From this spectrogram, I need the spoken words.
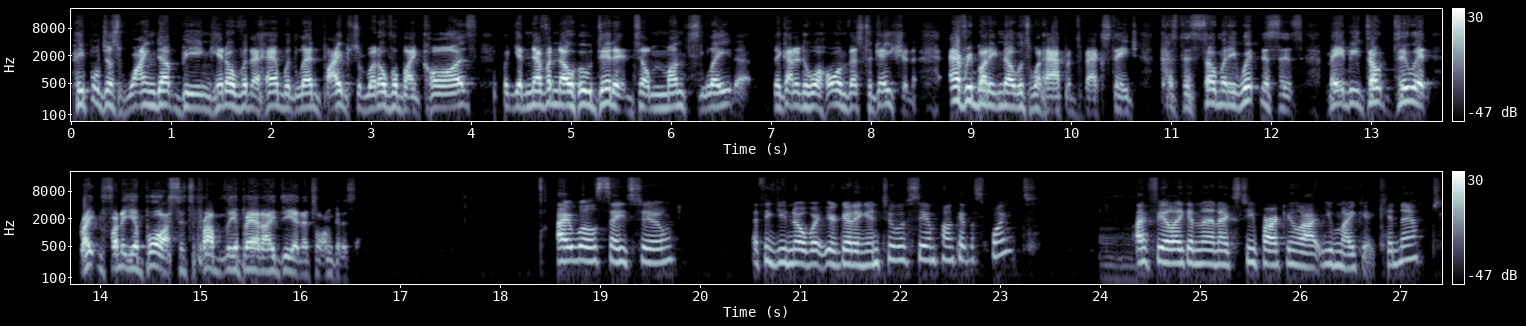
People just wind up being hit over the head with lead pipes or run over by cars, but you never know who did it until months later. They got to do a whole investigation. Everybody knows what happens backstage because there's so many witnesses. Maybe don't do it right in front of your boss. It's probably a bad idea. That's all I'm going to say. I will say too, I think you know what you're getting into with CM Punk at this point. I feel like in the NXT parking lot, you might get kidnapped.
